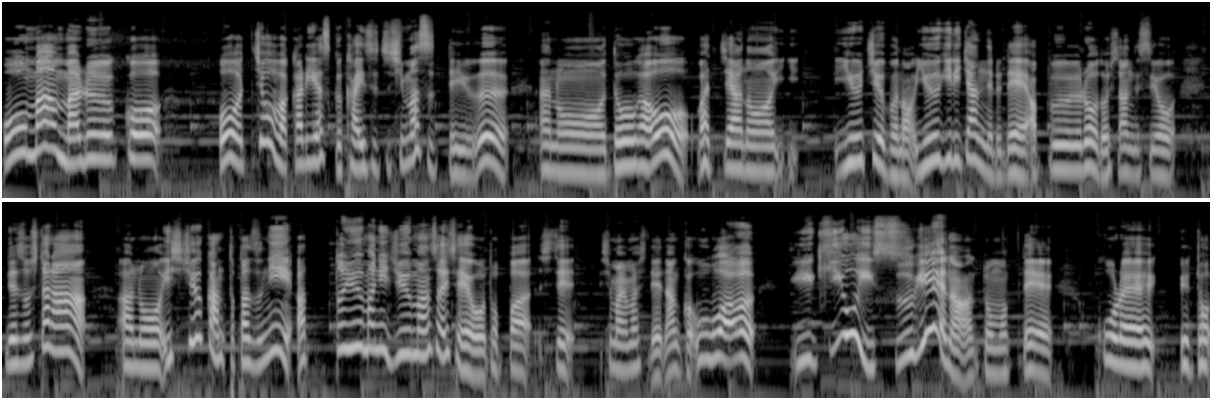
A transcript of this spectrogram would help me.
お、おま、まるこを超わかりやすく解説しますっていう、あのー、動画を、わっち、あのー、YouTube の夕霧チャンネルでアップロードしたんですよ。で、そしたら、あのー、1週間経たずに、あっという間に10万再生を突破してしまいまして、なんか、うわ勢いすげえなと思ってこれえだ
